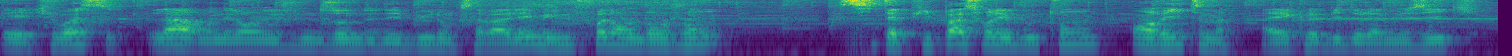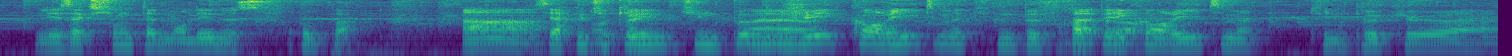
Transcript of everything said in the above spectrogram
Et tu vois, là, on est dans une zone de début, donc ça va aller, mais une fois dans le donjon, si t'appuies pas sur les boutons en rythme avec le beat de la musique, les actions que t'as demandé ne se feront pas. Ah, C'est-à-dire que tu, ok. peux, tu ne peux Ouais, bouger qu'en rythme, tu ne peux frapper qu'en rythme, tu ne peux que. euh,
